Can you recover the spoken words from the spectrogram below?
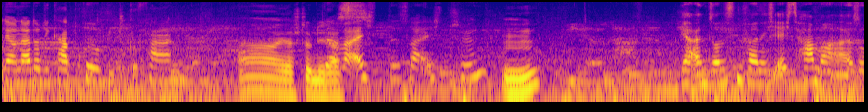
Leonardo DiCaprio Beach gefahren. Ah, ja, stimmt. Nee, Da das, war echt, das war echt schön. mhm. Ja, ansonsten fand ich echt Hammer. Also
